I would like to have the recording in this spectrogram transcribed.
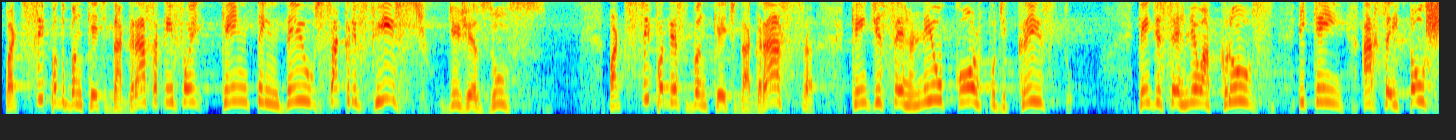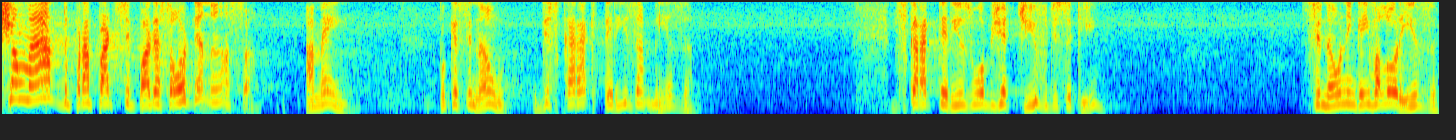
Participa do banquete da graça quem foi quem entendeu o sacrifício de Jesus. Participa desse banquete da graça quem discerniu o corpo de Cristo, quem discerniu a cruz e quem aceitou o chamado para participar dessa ordenança. Amém? Porque senão descaracteriza a mesa descaracteriza o objetivo disso aqui. Senão ninguém valoriza.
